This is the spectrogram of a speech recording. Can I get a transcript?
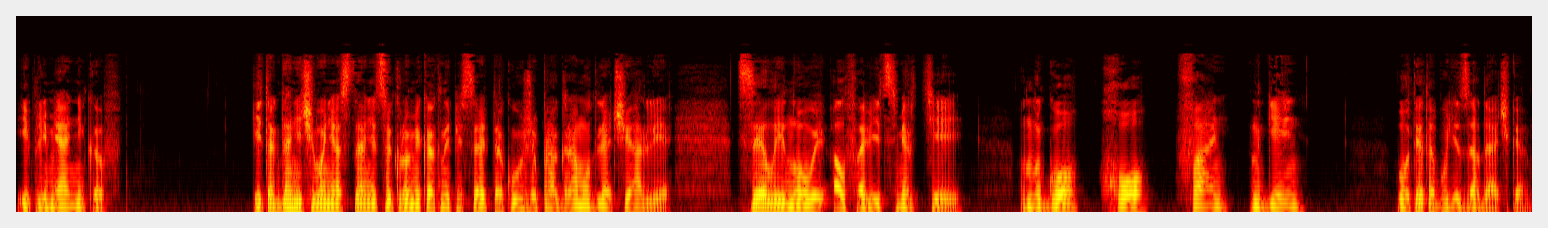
и племянников. И тогда ничего не останется, кроме как написать такую же программу для Чарли, целый новый алфавит смертей — Нго, Хо, Фань, Нгень, вот это будет задачка.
